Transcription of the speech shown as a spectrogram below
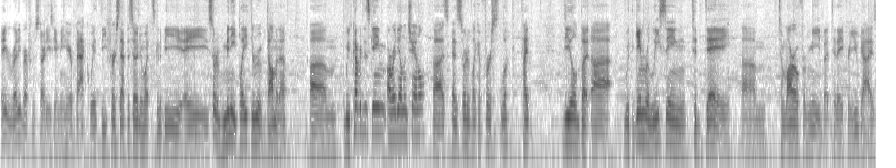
Hey everybody, Brett from Astartes Gaming here, back with the first episode in what's going to be a sort of mini playthrough of Domina. Um, we've covered this game already on the channel uh, as, as, sort of like a first look type deal, but uh, with the game releasing today, um, tomorrow for me, but today for you guys,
